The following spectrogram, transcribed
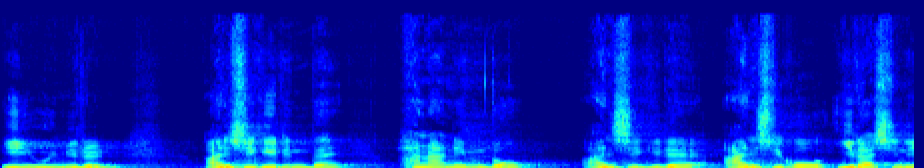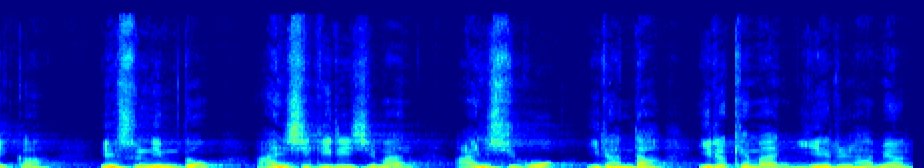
이 의미를 안식일인데 하나님도 안식일에 안 쉬고 일하시니까 예수님도 안식일이지만 안 쉬고 일한다. 이렇게만 이해를 하면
